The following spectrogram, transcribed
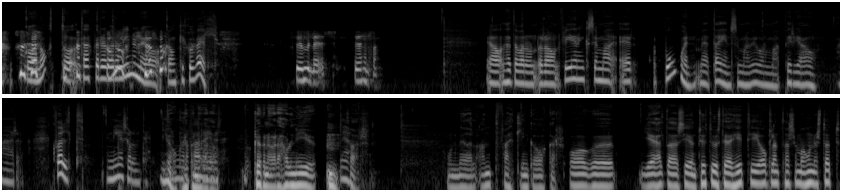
góða nótt og takk fyrir að vera á línunni og gangi ykkur vel. Þumulegis, við helfa. Já, þetta var hún Rán Flýring sem er búin með daginn sem við vorum að byrja á. Kvöld í Nýjasjólandi. Já, klukkan að vera hálf nýju þar. Hún meðal andfætlinga okkar og uh, ég held að það sé um 20 steg að hitti í Ógland þar sem hún er stött.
